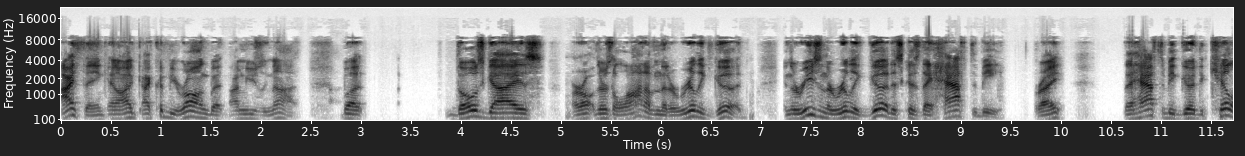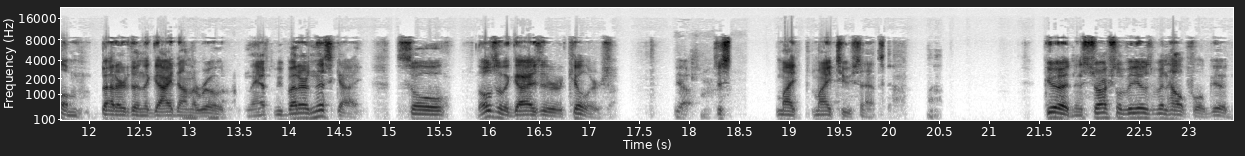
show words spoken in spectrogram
I think, and I, I could be wrong, but I'm usually not. But those guys are there's a lot of them that are really good, and the reason they're really good is because they have to be right. They have to be good to kill them better than the guy down the road. And they have to be better than this guy. So those are the guys that are the killers. Yeah. Just my my two cents. Good. Instructional videos have been helpful. Good.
